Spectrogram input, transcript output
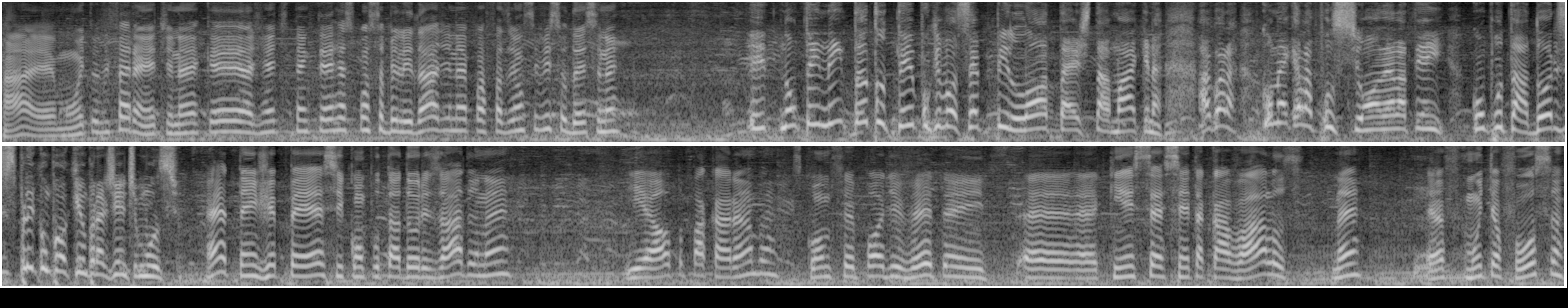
Ah, é muito diferente, né? Que a gente tem que ter responsabilidade, né, para fazer um serviço desse, né? E não tem nem tanto tempo que você pilota esta máquina. Agora, como é que ela funciona? Ela tem computadores? Explica um pouquinho pra gente, Múcio. É, tem GPS computadorizado, né? E é alto pra caramba. Como você pode ver, tem é, 560 cavalos, né? É muita força.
